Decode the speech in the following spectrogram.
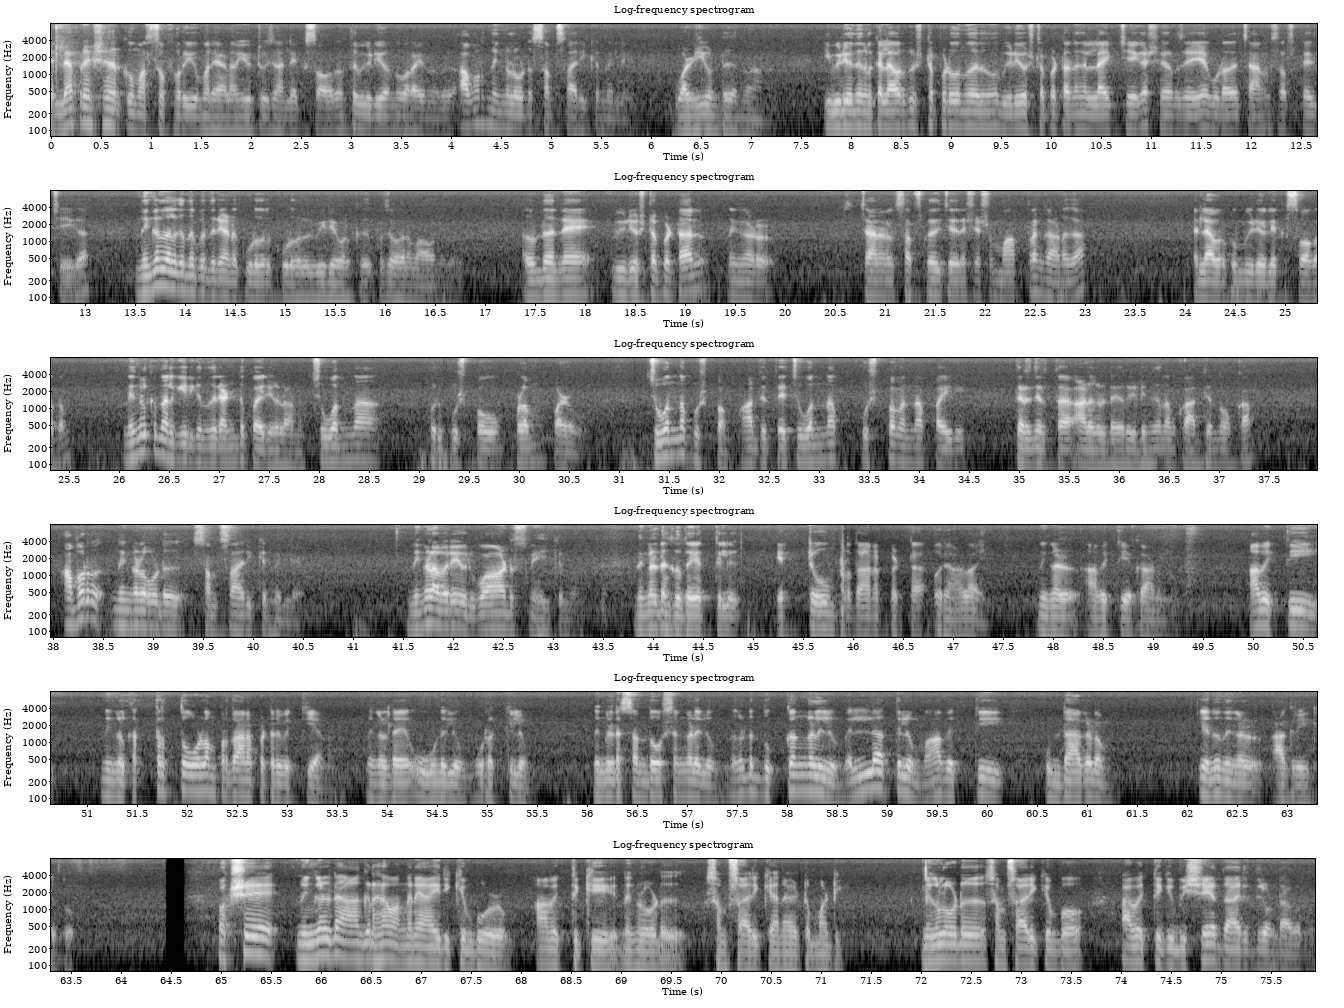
എല്ലാ പ്രേക്ഷകർക്കും അസഫറിയു മലയാളം യൂട്യൂബ് ചാനലിലേക്ക് സ്വാഗതത്തെ വീഡിയോ എന്ന് പറയുന്നത് അവർ നിങ്ങളോട് സംസാരിക്കുന്നില്ലേ? വഴിയുണ്ട് എന്നതാണ്. ഈ വീഡിയോ നിങ്ങൾക്ക് എല്ലാവർക്കും ഇഷ്ടപ്പെടുമെന്ന് വരുന്നു വീഡിയോ ഇഷ്ടപ്പെട്ടാൽ നിങ്ങൾ ലൈക്ക് ചെയ്യുക ഷെയർ ചെയ്യുക കൂടാതെ ചാനൽ സബ്സ്ക്രൈബ് ചെയ്യുക. നിങ്ങൾ നൽകുന്ന പിന്തുണയാണ് കൂടുതൽ കൂടുതൽ വീഡിയോകൾക്ക് പ്രചോദനമാവുന്നത്. അതുകൊണ്ട് തന്നെ വീഡിയോ ഇഷ്ടപ്പെട്ടാൽ നിങ്ങൾ ചാനൽ സബ്സ്ക്രൈബ് ചെയ്തതിന് ശേഷം മാത്രം കാണുക. എല്ലാവർക്കും വീഡിയോയിലേക്ക് സ്വാഗതം. നിങ്ങൾക്ക് നൽകിയിരിക്കുന്നത് രണ്ട് പൈലുകളാണ്. ചുവന്ന ഒരു പുഷ്പവും പ്ലം പഴവും. ചുവന്ന പുഷ്പം ആദ്യത്തെ ചുവന്ന പുഷ്പം എന്ന ഫയൽ തിരഞ്ഞെടുത്ത ആളുകളുടെ റീഡിങ് നമുക്ക് ആദ്യം നോക്കാം. അവർ നിങ്ങളോട് സംസാരിക്കുന്നില്ലേ? നിങ്ങൾ അവരെ ഒരുപാട് സ്നേഹിക്കുന്നു. നിങ്ങളുടെ ഹൃദയത്തിൽ ഏറ്റവും പ്രധാനപ്പെട്ട ഒരാളായി നിങ്ങൾ ആ വ്യക്തിയെ കാണുന്നു. ആ വ്യക്തി നിങ്ങൾക്ക് അത്രത്തോളം പ്രധാനപ്പെട്ട ഒരു വ്യക്തിയാണ്. നിങ്ങളുടെ ഊണിലും ഉറക്കിലും നിങ്ങളുടെ സന്തോഷങ്ങളിലും നിങ്ങളുടെ ദുഃഖങ്ങളിലും എല്ലാത്തിലും ആ വ്യക്തി ഉണ്ടാകണം എന്ന് നിങ്ങൾ ആഗ്രഹിക്കുന്നു. പക്ഷേ നിങ്ങളുടെ ആഗ്രഹം അങ്ങനെ ആയിരിക്കുമ്പോഴും ആ വ്യക്തിക്ക് നിങ്ങളോട് സംസാരിക്കാനായിട്ട് മടി. നിങ്ങളോട് സംസാരിക്കുമ്പോൾ ആ വ്യക്തിക്ക് വിഷയദാരിദ്ര്യം ഉണ്ടാകുന്നു.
